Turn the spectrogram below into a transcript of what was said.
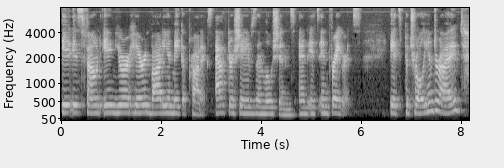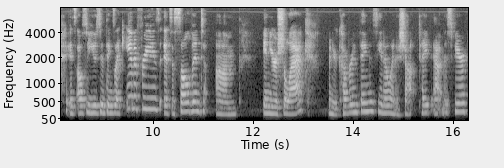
It is found in your hair and body and makeup products, aftershaves and lotions, and it's in fragrance. It's petroleum derived. It's also used in things like antifreeze. It's a solvent um, in your shellac when you're covering things, you know, in a shop type atmosphere.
